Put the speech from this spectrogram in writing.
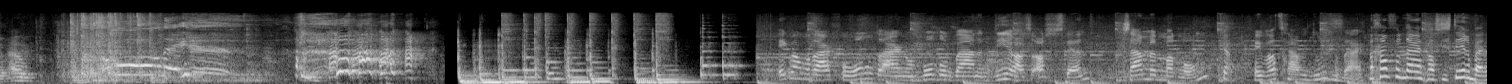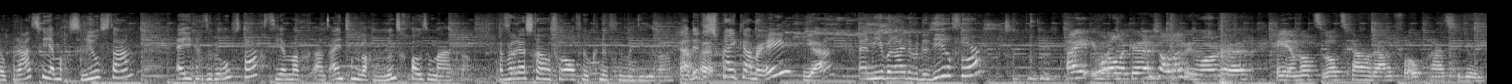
Oh. Oh, nee! Ik ben vandaag voor 100 dagen 100 banen dierenartsassistent. Samen met Madelon. Ja. Hey, wat gaan we doen vandaag? We gaan vandaag assisteren bij een operatie. Jij mag steriel staan. En je krijgt ook een opdracht. Jij mag aan het eind van de dag een röntgenfoto maken. En voor de rest gaan we vooral veel knuffelen met dieren. Ja, dit is spreekkamer 1. Ja? En hier bereiden we de dieren voor. Hi, ik ben Anneke. Goedemorgen. Hey, en wat, wat gaan we dadelijk voor operatie doen?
